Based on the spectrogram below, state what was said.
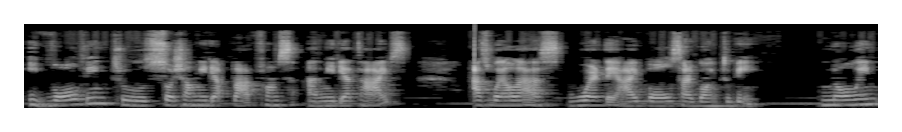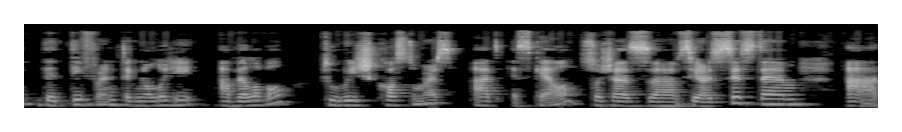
evolving through social media platforms and media types, as well as where the eyeballs are going to be. Knowing the different technology available to reach customers at scale, such as uh, CRM system uh,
